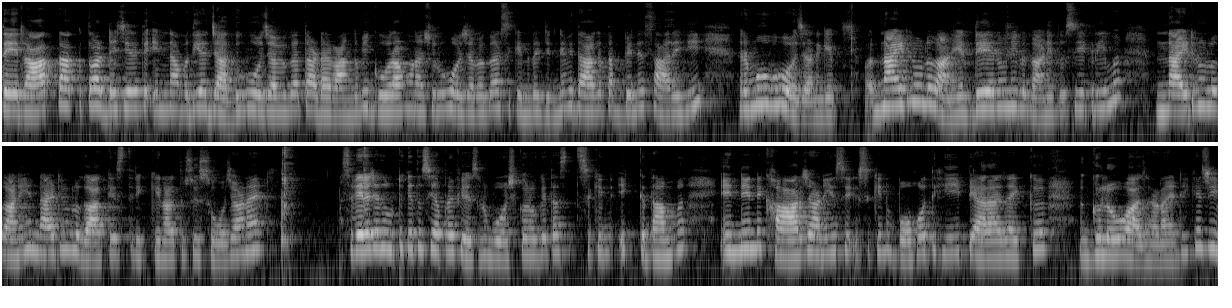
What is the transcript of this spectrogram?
ਤੇ ਰਾਤ ਤੱਕ ਤੁਹਾਡੇ ਚਿਹਰੇ ਤੇ ਇੰਨਾ ਵਧੀਆ ਜਾਦੂ ਹੋ ਜਾਵੇਗਾ, ਤੁਹਾਡਾ ਰੰਗ ਵੀ ਗੋਰਾ ਹੋਣਾ ਸ਼ੁਰੂ ਹੋ ਜਾਵੇਗਾ ਸਕਿਨ ਦੇ ਜਿੰਨੇ ਵੀ ਦਾਗ ਧੱਬੇ ਨੇ ਸਾਰੇ ਹੀ ਰਿਮੂਵ ਹੋ ਜਾਣਗੇ। ਨਾਈਟ ਨੂੰ ਲਗਾਣੀ ਹੈ, ਦੇਰ ਨੂੰ ਨਹੀਂ ਲਗਾਣੀ ਤੁਸੀਂ ਇਹ ਕਰੀਮ ਨਾਈਟ ਨੂੰ ਲਗਾਣੀ ਹੈ ਨਾਈਟ ਨੂੰ ਲਗਾ ਕੇ ਇਸ ਤਰੀਕੇ ਨਾਲ ਤੁਸੀਂ ਸੋ ਜਾਣਾ ਹੈ। ਸਵੇਰੇ ਜਦੋਂ ਉੱਠ ਕੇ ਤੁਸੀਂ ਆਪਣੇ ਫੇਸ ਨੂੰ ਵਾਸ਼ ਕਰੋਗੇ ਤਾਂ ਸਕਿਨ ਇੱਕਦਮ ਇੰਨੇ ਨਿਖਾਰ ਜਾਣੀ ਹੈ ਸਕਿਨ ਬਹੁਤ ਹੀ ਪਿਆਰਾ ਜਿਹਾ ਇੱਕ ਗਲੋ ਆ ਜਾਣਾ ਹੈ, ਠੀਕ ਹੈ ਜੀ?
